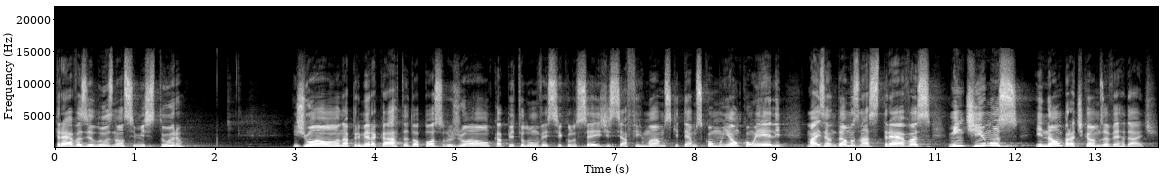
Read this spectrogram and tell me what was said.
Trevas e luz não se misturam. Em João, na primeira carta do apóstolo João, capítulo 1, versículo 6, diz: Se afirmamos que temos comunhão com Ele, mas andamos nas trevas, mentimos e não praticamos a verdade.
